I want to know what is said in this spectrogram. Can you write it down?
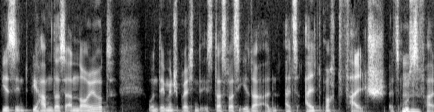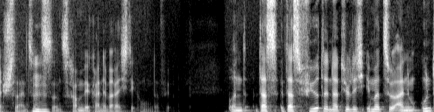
wir sind, wir haben das erneuert und dementsprechend ist das, was ihr da als alt macht, falsch. Es mhm. muss falsch sein, sonst, mhm. sonst, haben wir keine Berechtigung dafür. Und das, das führte natürlich immer zu einem, und,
